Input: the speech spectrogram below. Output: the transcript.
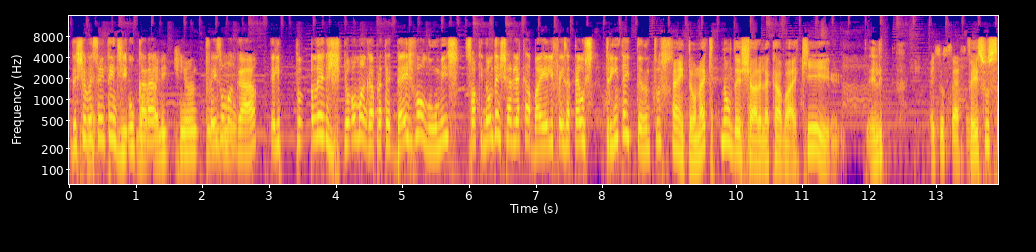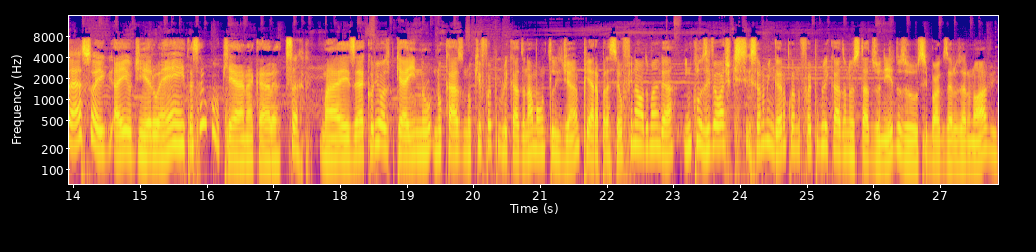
deixa eu ver se eu entendi. O cara Não, ele tinha fez um mangá, ele planejou o mangá pra ter 10 volumes, só que não deixaram ele acabar e ele fez até os 30 e tantos. É, então não é que não deixaram ele acabar, é que ele Fez sucesso. fez sucesso, aí, aí o dinheiro entra, sabe como que é, né, cara? Nossa, Mas é curioso, porque aí no, no caso, no que foi publicado na Monthly Jump, era pra ser o final do mangá. Inclusive, eu acho que, se se eu não me engano, quando foi publicado nos Estados Unidos, o Cyborg 009,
